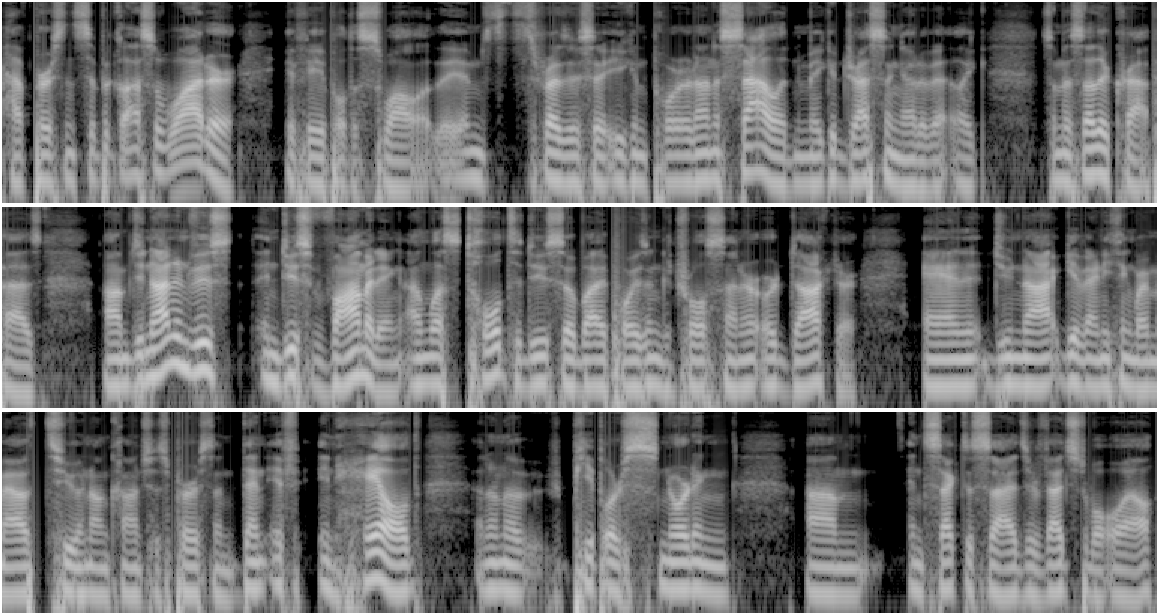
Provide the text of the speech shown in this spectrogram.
Have person sip a glass of water if able to swallow. And Sprezer say you can pour it on a salad and make a dressing out of it, like some of this other crap has. Um, do not induce, induce vomiting unless told to do so by a poison control center or doctor. And do not give anything by mouth to an unconscious person. Then, if inhaled, I don't know, people are snorting um, insecticides or vegetable oil.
